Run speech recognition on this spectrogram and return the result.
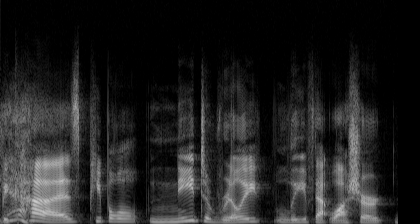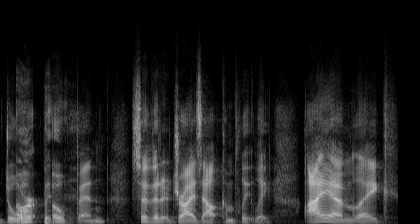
because people need to really leave that washer door Open. open so that it dries out completely. I am like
